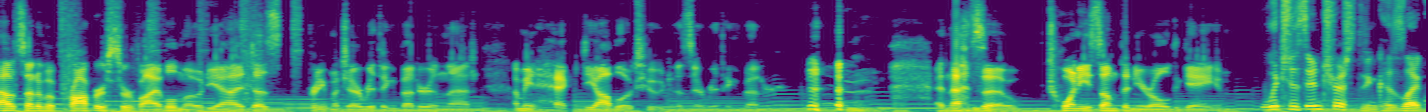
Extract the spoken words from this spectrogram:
Outside of a proper survival mode, yeah, it does pretty much everything better in that. I mean, heck, Diablo 2 does everything better. And that's a 20 something year old game. Which is interesting because, like,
